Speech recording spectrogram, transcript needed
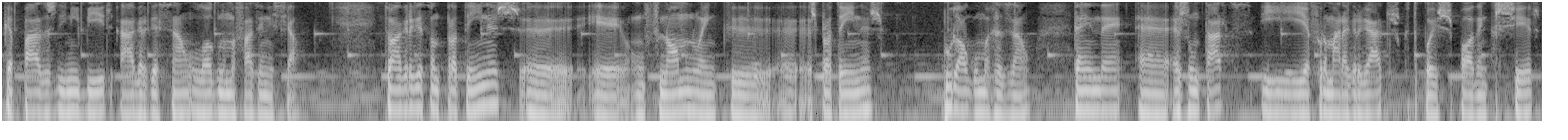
capazes de inibir a agregação logo numa fase inicial. Então, a agregação de proteínas é um fenómeno em que as proteínas, por alguma razão, tendem a juntar-se e a formar agregados que depois podem crescer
